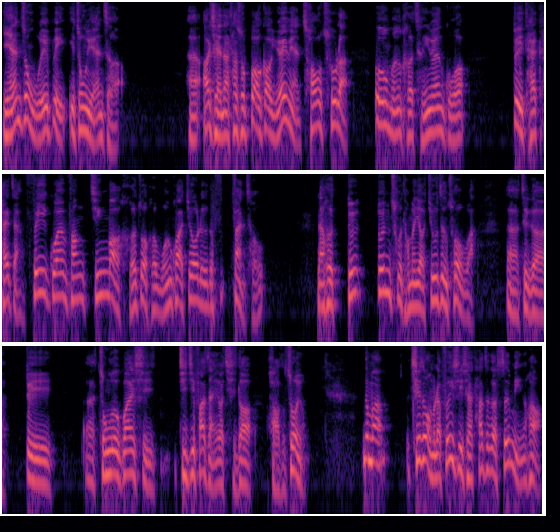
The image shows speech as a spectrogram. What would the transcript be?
严重违背一中原则，呃，而且呢，他说报告远远超出了欧盟和成员国对台开展非官方经贸合作和文化交流的范畴，然后敦敦促他们要纠正错误啊，呃，这个对呃中欧关系积极发展要起到。好的作用，那么其实我们来分析一下他这个声明哈。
